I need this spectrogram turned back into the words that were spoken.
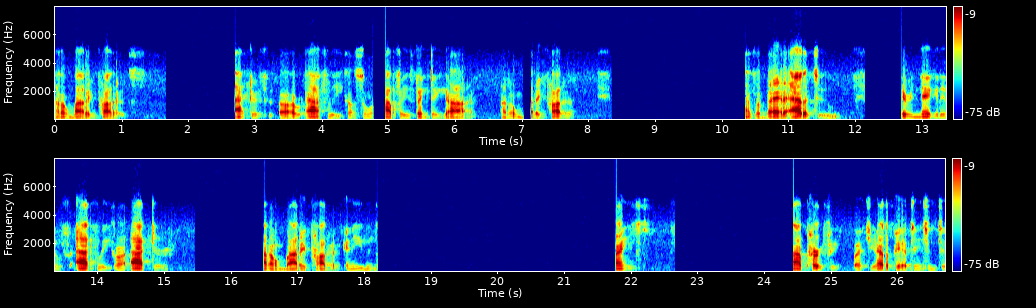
I don't buy their products. Actors or athletes or some athletes think they God. I don't buy their product. That's a bad attitude. Very negative athlete or actor. I don't buy their product. And even saints not perfect, but you have to pay attention to.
